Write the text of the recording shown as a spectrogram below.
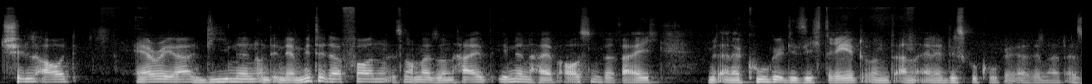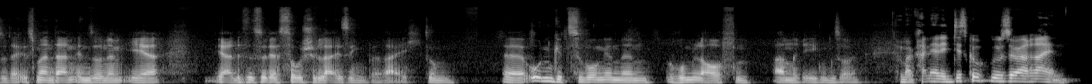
Chill-Out-Area dienen. Und in der Mitte davon ist nochmal so ein halb Innen-, halb Außenbereich mit einer Kugel, die sich dreht und an eine Disco-Kugel erinnert. Also da ist man dann in so einem eher, ja, das ist so der Socializing-Bereich, zum äh, ungezwungenen Rumlaufen anregen soll. Man kann ja die Disco-Kugel sogar rein.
